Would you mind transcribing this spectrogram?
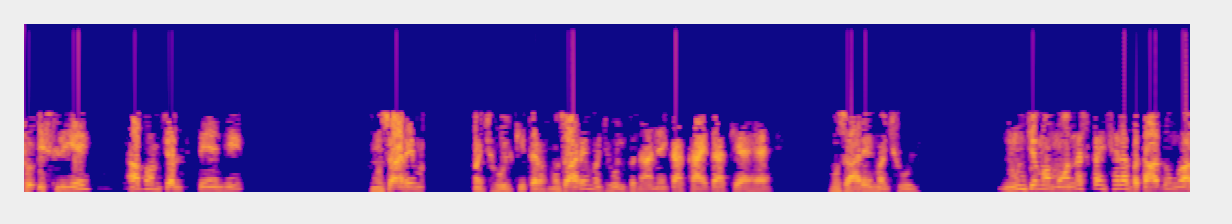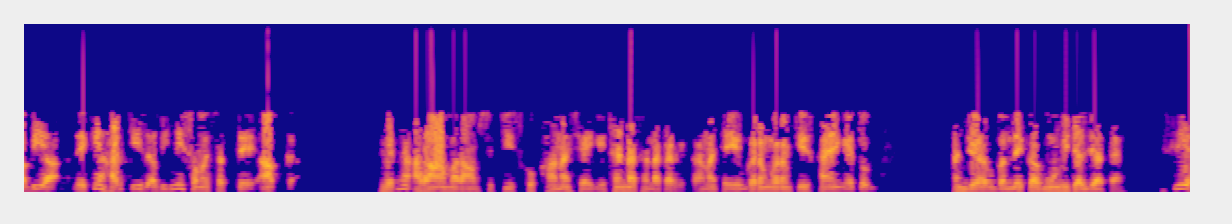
تو اس لیے اب ہم چلتے ہیں جی مظاہرے مجھول کی طرف۔ مظاہرے مجھول بنانے کا قاعدہ کیا ہے؟ مظاہرے مجھول۔ نون جمع مونس کا انشاءاللہ بتا دوں گا۔ ابھی دیکھیں، ہر چیز ابھی نہیں سمجھ سکتے۔ آپ نا، آرام آرام سے چیز کو کھانا چاہیے، ٹھنڈا ٹھنڈا کر کے کھانا چاہیے۔ گرم گرم چیز کھائیں گے تو جو ہے بندے کا منہ بھی جل جاتا ہے۔ اس لیے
